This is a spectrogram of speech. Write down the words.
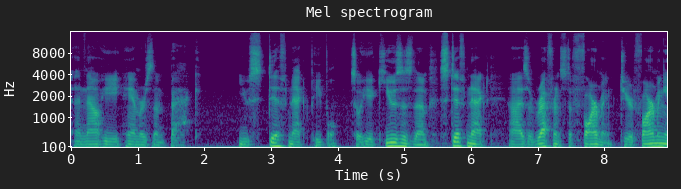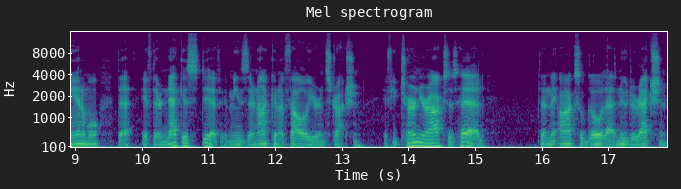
and now he hammers them back. You stiff-necked people. So he accuses them stiff-necked uh, as a reference to farming, to your farming animal. That if their neck is stiff, it means they're not going to follow your instruction. If you turn your ox's head, then the ox will go that new direction.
